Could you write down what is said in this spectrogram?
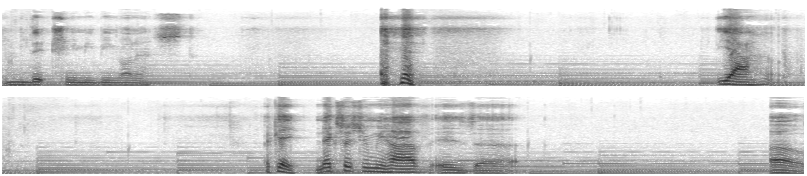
literally me being honest. yeah. Okay, next question we have is, uh... Oh.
